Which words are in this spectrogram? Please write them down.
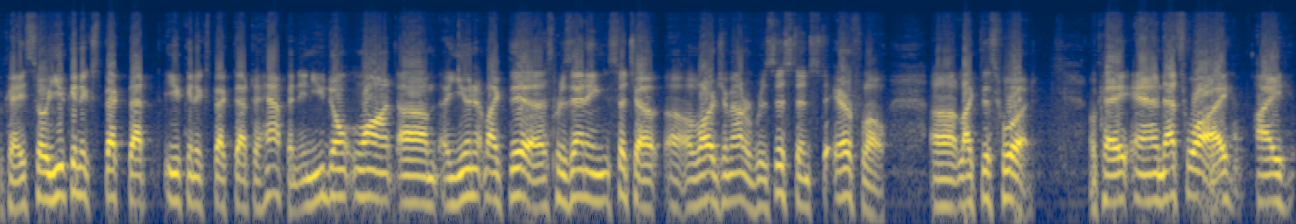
Okay, so you can expect that you can expect that to happen, and you don't want um, a unit like this presenting such a, a large amount of resistance to airflow uh, like this would. Okay, and that's why I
